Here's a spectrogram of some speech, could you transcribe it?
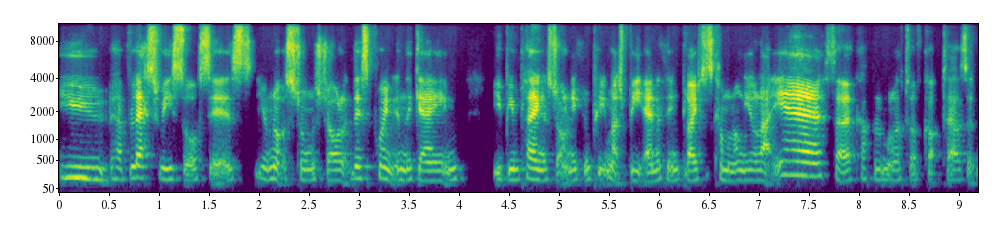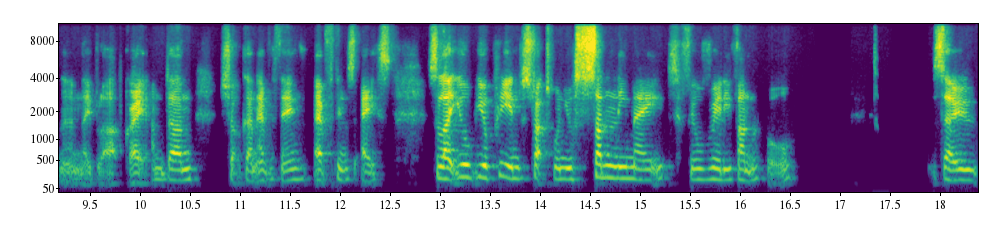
you mm. have less resources. You're not as strong as Joel at this point in the game you've been playing a strong, you can pretty much beat anything. Bloaters come along, you're like, yeah, so a couple of Molotov cocktails and then they blow up. Great, I'm done. Shotgun, everything, everything's ace. So like you're you're pretty indestructible and you're suddenly made to feel really vulnerable. So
